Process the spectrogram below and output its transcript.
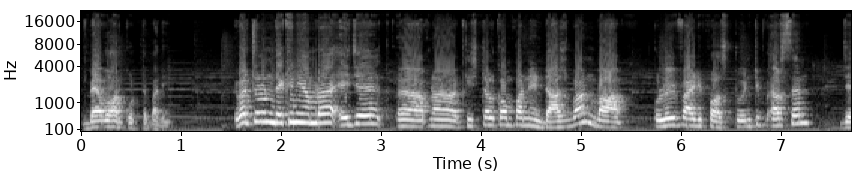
ব্যবহার করতে পারি। এবার চলুন দেখে নিই আমরা এই যে আপনার ক্রিস্টাল কোম্পানির ডাস্টবান বা ক্লোরিফাইড ফস টোয়েন্টি পার্সেন্ট যে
